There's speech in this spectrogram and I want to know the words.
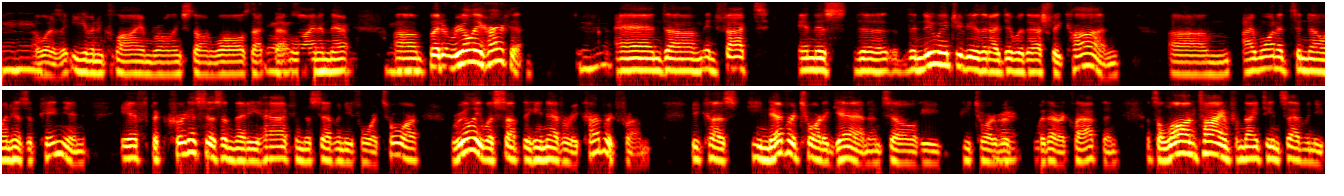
Mhm. Uh, What is it? Even climb, Rolling Stone walls. That that line in there. Mhm. Um, but it really hurt him. Mhm. And um, in fact, in this the the new interview that I did with Ashley Kahn, um, I wanted to know in his opinion if the criticism that he had from the 74 tour really was something he never recovered from because he never toured again until he he toured Right. with, with Eric Clapton. It's a long time from 1970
